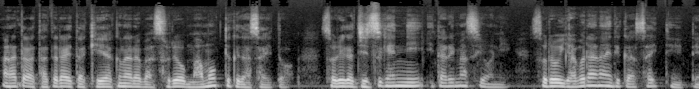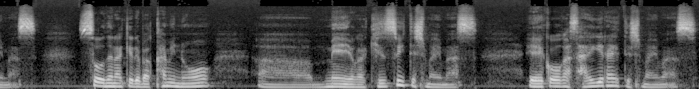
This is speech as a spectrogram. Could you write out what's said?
あなたが立てられた契約ならばそれを守ってくださいと。それが実現に至りますように。それを破らないでくださいって言っています。そうでなければ神の名誉が傷ついてしまいます。栄光が遮られてしまいます。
